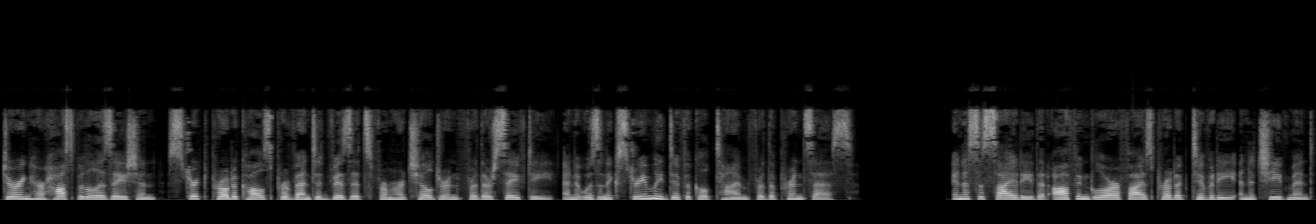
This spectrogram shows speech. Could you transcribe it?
During her hospitalization, strict protocols prevented visits from her children for their safety, and it was an extremely difficult time for the princess. In a society that often glorifies productivity and achievement,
